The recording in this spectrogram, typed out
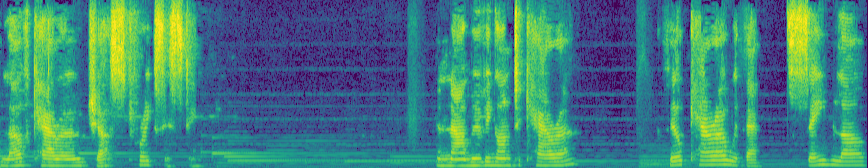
Love Caro just for existing. And now moving on to Kara. Fill Kara with that same love,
